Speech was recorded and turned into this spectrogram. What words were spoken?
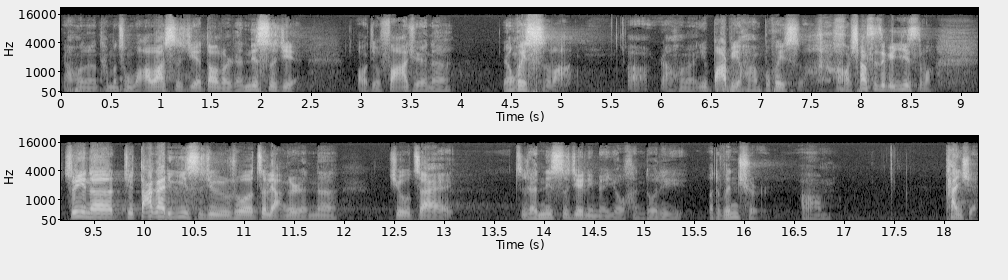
然后呢他们从娃娃世界到了人的世界，哦就发觉呢人会死了，啊，然后呢因为芭比好像不会死，好像是这个意思吧，所以呢就大概的意思就是说这两个人呢就在人的世界里面有很多的 adventure 啊探险，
